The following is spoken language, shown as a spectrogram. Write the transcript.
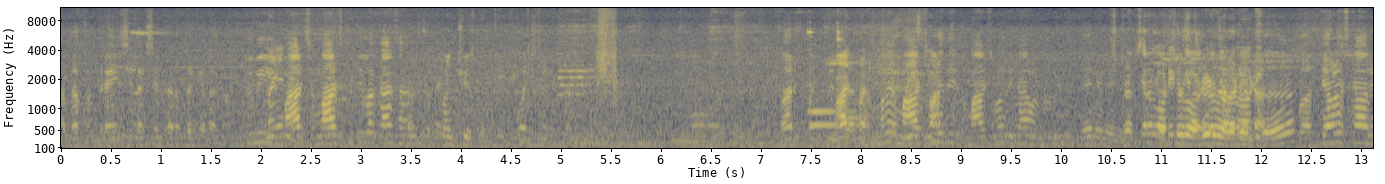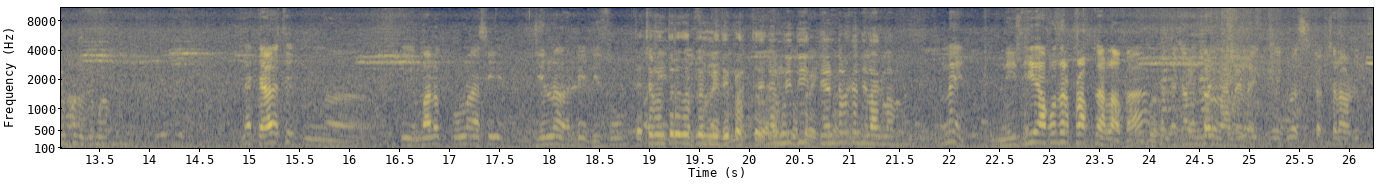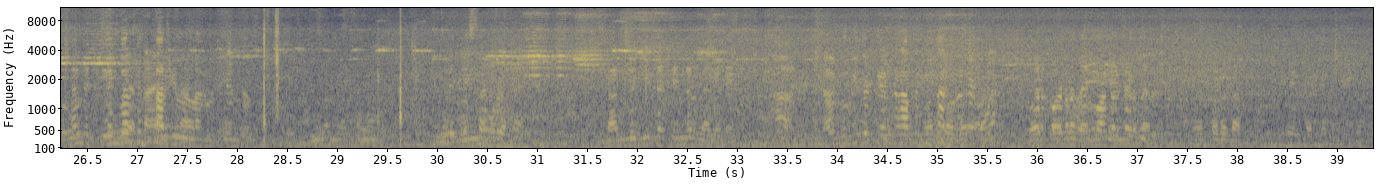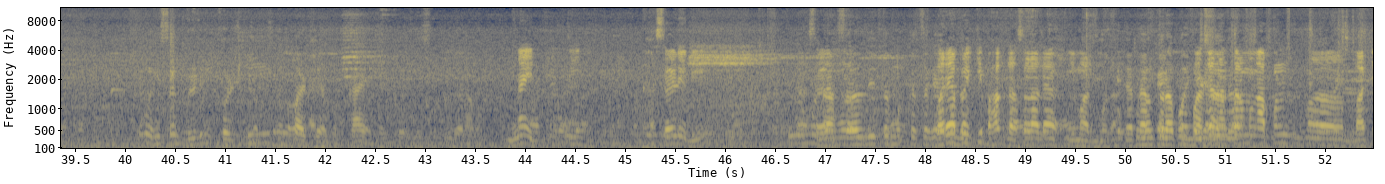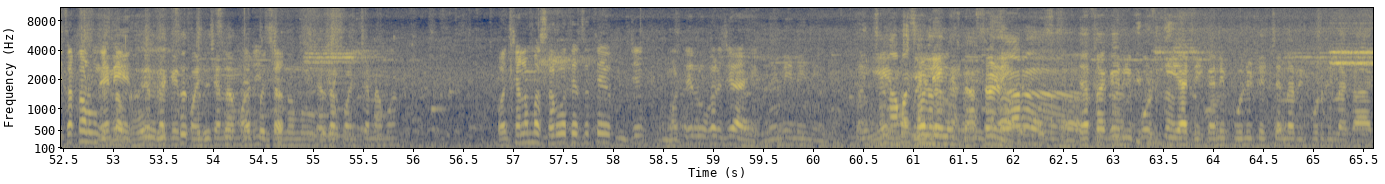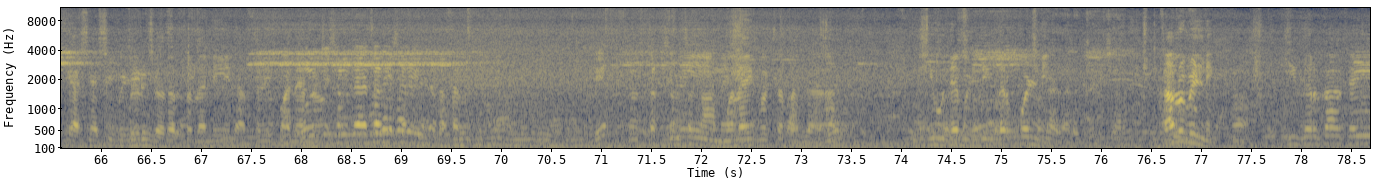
आता त्र्याऐंशी लक्ष खर्च केला का तुम्ही नाही, मार्च मार्च कितीला काय सांगितलं? पंचवीस पंचवीस मार्च मार्च मध्ये मार्च मध्ये काय म्हणतो तुम्ही? स्ट्रक्चरल Structural audit झालं त्यांचं. बरं, त्यावेळेस काय रिपोर्ट होती मग? नाही त्यावेळेस ती अं, ती इमारत पूर्ण अशी जीर्ण झाली दिसून. त्याच्यानंतरच आपल्याला निधी प्राप्त त्याचा झाला निधी टेंडर कधी लागला बरं? नाही निधी अगोदर प्राप्त झाला होता. त्याच्यानंतर झालेलं आहे. स्ट्रक्चर ऑडिट नाही, टेंडर किती तारखेला लागलं टेंडर डागडुजीचं टेंडर झालेलं आहे. हां डागडुगीचं टेंडर आपलं किती तारखेला? वर्क ऑर्डर झाली टेंडर झालं. मग ही सर बिल्डिंग पडली की पाडली आपण. काय? नेमकं समजून आम्हाला. नाही ती ढासळलेली. ढासळल्यामुळं ढासळली तर मग त्याचं काय? बऱ्यापैकी भाग ढासळला त्या इमारतीचा त्याचा नंतर काही आपण त्याच्यानंतर मग आपण बाकीचा काढून घेतला. पंचनामा पंचनामा पंचनामा. पंचनामा सर्व त्याचं ते जे मटेरियल वगैरे जे आहे. नाही नाही त्याचा काही रिपोर्ट की या ठिकाणी पोलीस स्टेशनला रिपोर्ट दिला का? की अशी अशी बिल्डिंग झाली ढासळी हे constructionचं काम. मला एक गोष्ट सांगा. ही उद्या बिल्डिंग जर पडली चालू बिल्डिंग ती जर का काही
